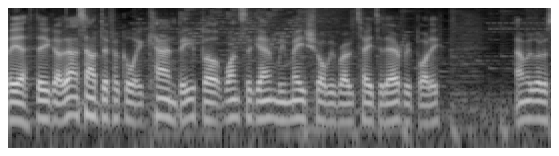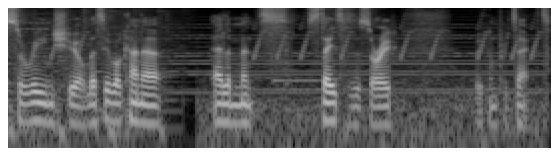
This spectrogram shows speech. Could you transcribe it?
But yeah, there you go. That's how difficult it can be. But once again, we made sure we rotated everybody. And we got a Serene Shield. Let's see what kind of elements, statuses, sorry, we can protect.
